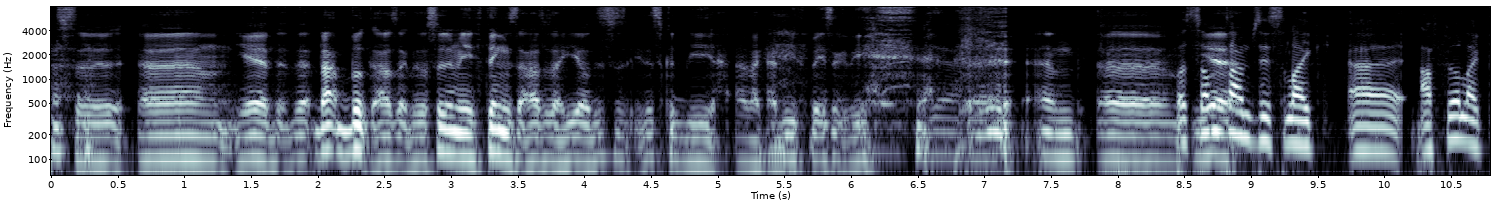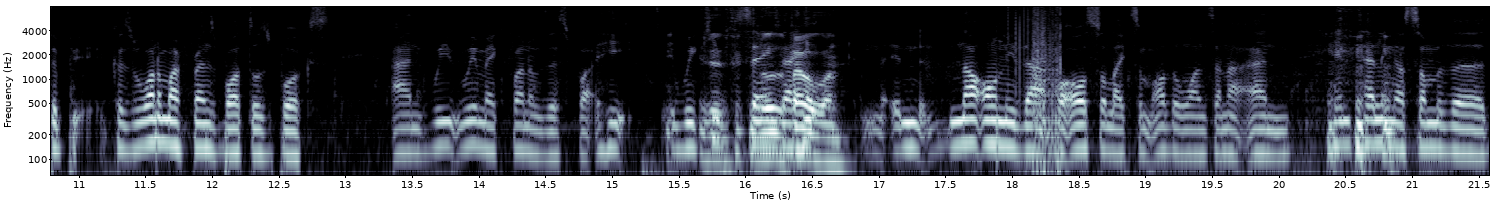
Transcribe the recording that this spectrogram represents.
yeah. So um, yeah, th- th- that book I was like, there were so many things that I was like, yo, this is this could be uh, like hadith basically, Yeah. and um, But yeah. sometimes it's like uh, I feel like the because one of my friends bought those books, and we we make fun of this, but he we Is keep it saying that he, one? n- n- not only that, but also like some other ones, and I, and him telling us some of the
